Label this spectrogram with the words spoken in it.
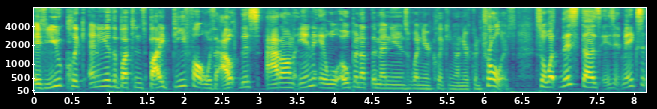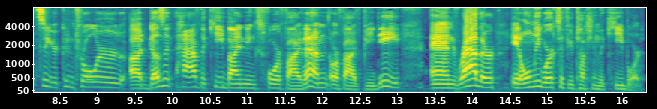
if you click any of the buttons by default without this add-on in, it will open up the menus when you're clicking on your controllers. So what this does is it makes it so your controller uh, doesn't have the key bindings for FiveM or FivePD, and rather, it only works if you're touching the keyboard.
